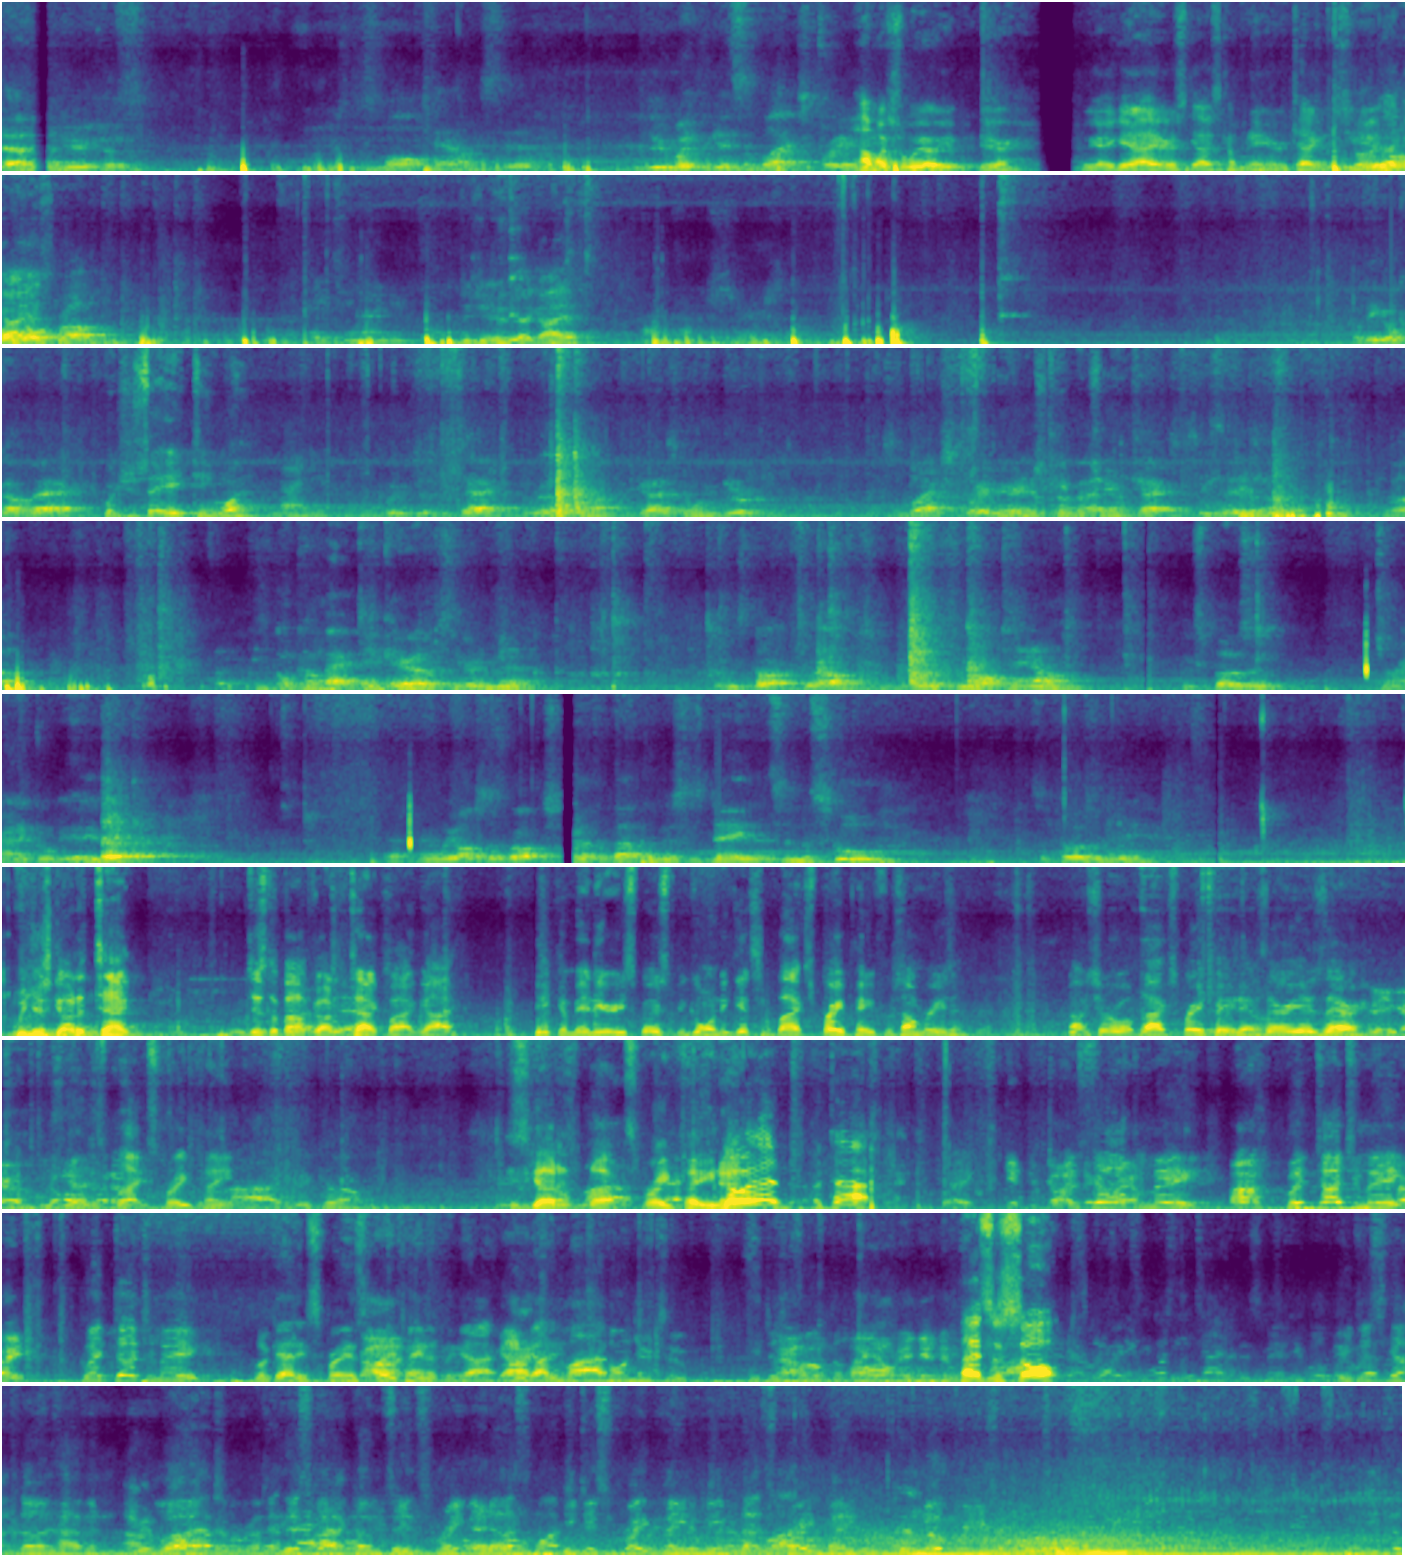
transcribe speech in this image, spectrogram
get out of here because we're just a small town, he said. Dude went to get some black spray. How much we owe you, dear? We gotta get out of here. This guy's coming in here attacking us. You know who that guy is? Problem. Eighteen ninety-four. Did you know who that guy is? I'm not sure. But he gonna come back. What'd you say, eighteen what? Ninety-four. We just attacked the restaurant. The guy's going to get some black spray paint just to come back changing. from Texas. He said he's gonna, um, he's gonna come back and take care of us here in a minute. But we start to grow. We're a small town exposing tyrannical behavior. And we also brought stuff about the Mrs. Day that's in the school, supposedly. We just got attacked, just about got attacked by a guy. He come in here, he's supposed to be going to get some black spray paint for some reason. Not sure what black spray paint is. There he is there. He's got his black spray paint. Live, here it comes. He's got his black spray paint Go out. ahead, attack. Get your Quit talking me. Huh? Quit touching me. Hey, Quit touching me. Look at him spraying spray paint at the guy. We Gotcha. got him live on YouTube. He just now, broke the law. don't they get them- That's assault. We just got done having our lunch, and this guy comes in screaming at us. He just spray painted me with that spray paint for no reason.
